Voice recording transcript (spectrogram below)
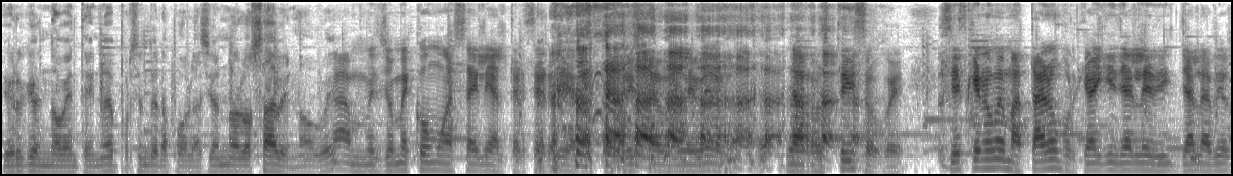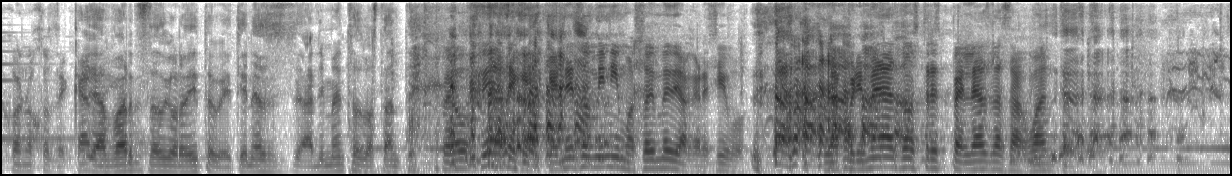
Yo creo que el 99% de la población no lo sabe, ¿no, güey? ah, me- yo me como a Celia al tercer día. La perrita vale verga. La rostizo, güey. Si es que no me mataron porque alguien ya, le, ya la vio con ojos de Y carne. aparte estás gordito, güey, tienes, alimentas bastante. Pero fíjate que, que en eso mínimo soy medio agresivo. Las primeras dos, tres peleas las aguanto. güey.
